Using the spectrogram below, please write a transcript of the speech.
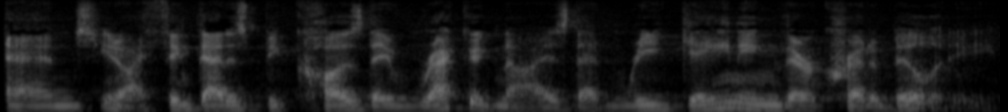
And you know, I think that is because they recognize that regaining their credibility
